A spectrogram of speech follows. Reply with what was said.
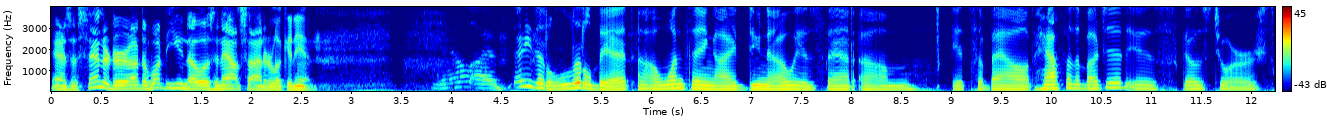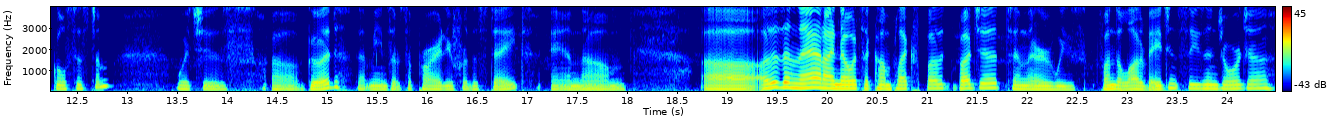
As a senator, uh, what do you know as an outsider looking in? I've studied it a little bit. Uh, one thing I do know is that um, it's about half of the budget is goes to our school system, which is uh, good. That means it's a priority for the state. And um, uh, other than that, I know it's a complex bu- budget, and there we fund a lot of agencies in Georgia.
